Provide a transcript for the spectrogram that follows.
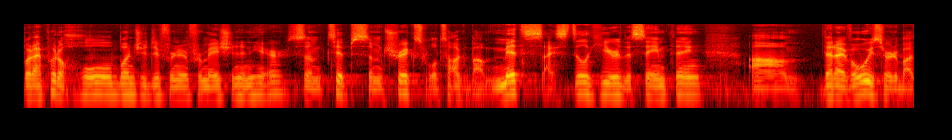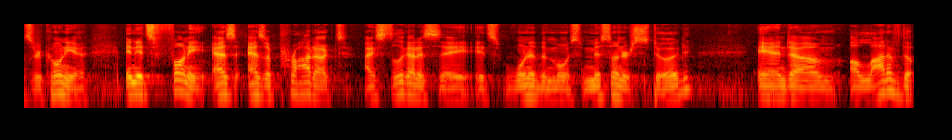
but I put a whole bunch of different information in here, some tips, some tricks. We'll talk about myths. I still hear the same thing um, that I've always heard about zirconia, and it's funny, as, as a product, I still got to say it's one of the most misunderstood. And um, a lot of the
